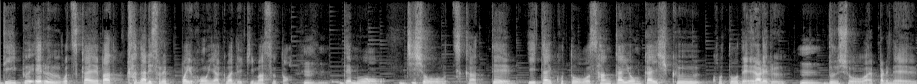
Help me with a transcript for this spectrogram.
DeepL を使えばかなりそれっぽい翻訳はできますと。うんでも、辞書を使って言いたいことを3回4回引くことで得られるうん。うん。文章はやっぱりね、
